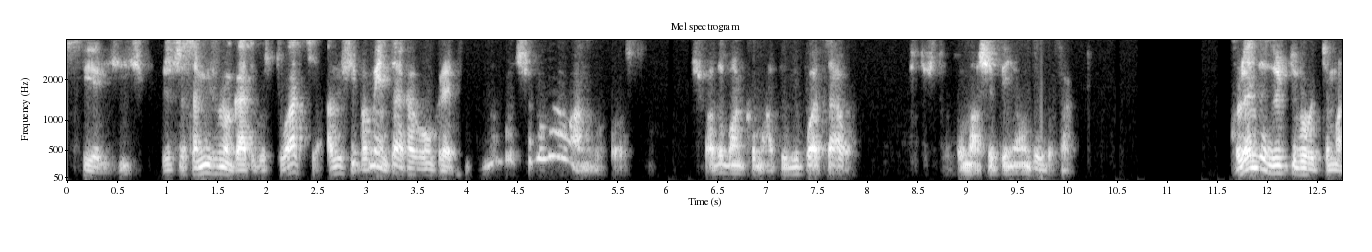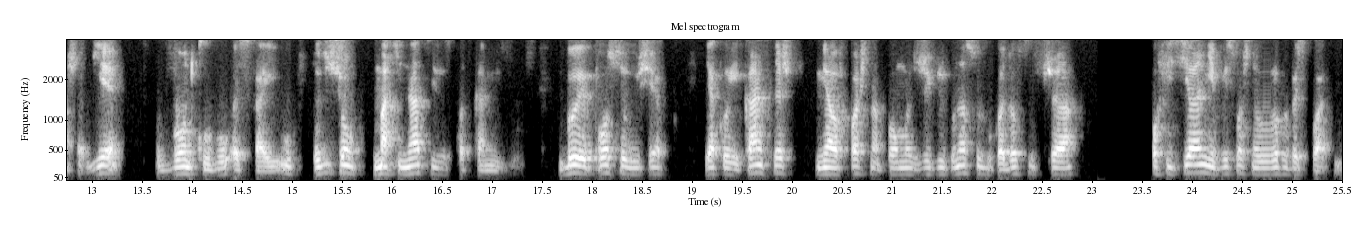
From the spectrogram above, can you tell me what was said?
stwierdzić, że czasami wymagała tego sytuacja, ale już nie pamięta jaka konkretnie. No potrzebowała, no po prostu. Szła do bankomatu i wypłacała. Przecież to, to nasze pieniądze de facto. Kolejne zarzuty wobec Tomasza G. w wątku WSHIU dotyczą machinacji ze składkami ZUS. Były poseł już jak, jako jej kanclerz miał wpaść na pomoc, że kilkunastu wykładowców trzeba oficjalnie wysłać na Europę bezpłatnie,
